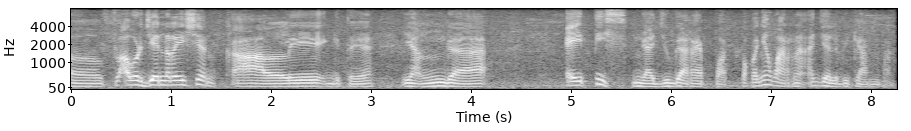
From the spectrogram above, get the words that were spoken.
uh, flower generation kali gitu ya yang enggak 80s nggak juga repot. Pokoknya warna aja lebih gampang.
